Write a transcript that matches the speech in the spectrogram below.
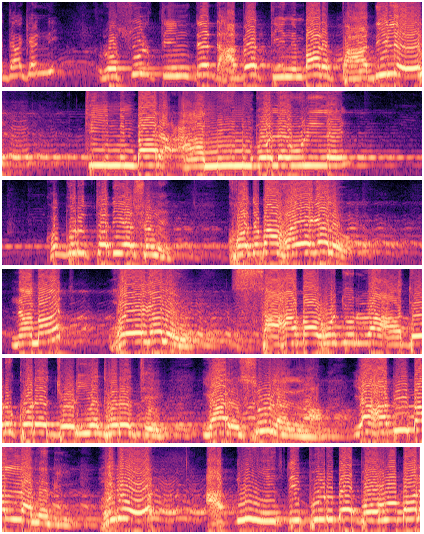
দেখেননি? রসুল তিনটে ধাপে তিনবার পা দিলে তিনবার আমিন বলে উঠলেন। খুব গুরুত্ব দিয়ে শোনেন। খোদবা হয়ে গেল। নামাজ হয়ে গেল। সাহাবা হুজুররা আদর করে জড়িয়ে ধরেছে, ইয়া রসুল আল্লাহ ইয়া হাবিব আল্লাহ নবী, হুজুর, আপনি ইতিপূর্বে বহুবার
